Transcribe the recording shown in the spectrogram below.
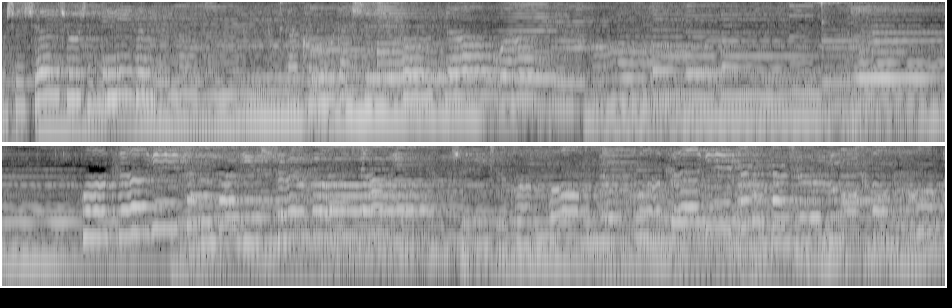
我是追逐着你的风，在孤单时候眺望天空。我可以跟在你身后，像影子追着光梦游。我可以等在这路口，不回。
